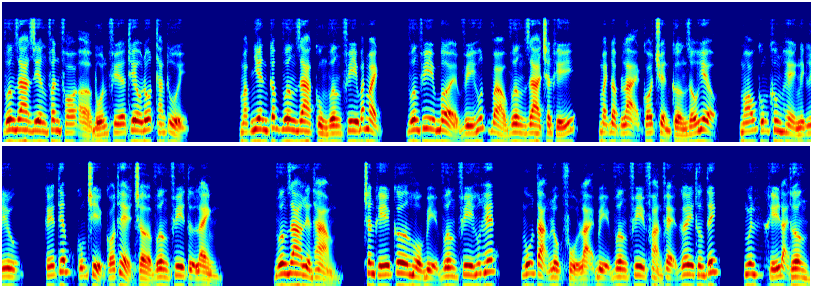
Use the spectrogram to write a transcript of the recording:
Vương gia riêng phân phó ở bốn phía thiêu đốt than tuổi. Mặc nhiên cấp Vương gia cùng Vương Phi bắt mạch, Vương Phi bởi vì hút vào Vương gia chân khí, mạch đập lại có chuyển cường dấu hiệu, máu cũng không hề nghịch lưu, kế tiếp cũng chỉ có thể chờ Vương Phi tự lành. Vương gia liền thảm, chân khí cơ hồ bị Vương Phi hút hết, ngũ tạng lục phủ lại bị Vương Phi phản vệ gây thương tích, nguyên khí đại thương.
